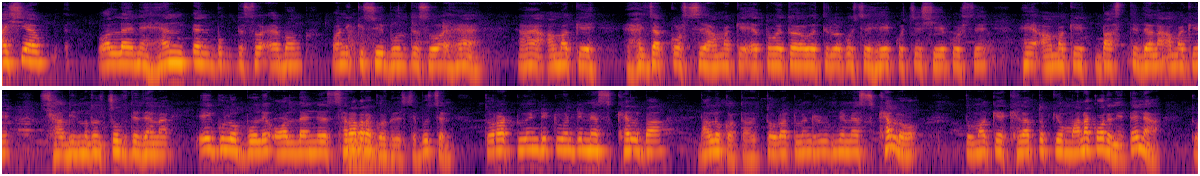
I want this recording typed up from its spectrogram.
আইসিয়া অনলাইনে হ্যান ত্যান বকতেছো এবং অনেক কিছুই বলতেছো হ্যাঁ হ্যাঁ আমাকে হ্যাজাক করছে, আমাকে এত এত এত করছে, হে করছে, সে করছে হ্যাঁ আমাকে বাঁচতে দেয় না, আমাকে স্বাধীন মতন চলতে দেয় না, এগুলো বলে অনলাইনে সারাবারা করে ফেলেছে, বুঝছেন? তোরা টোয়েন্টি টোয়েন্টি ম্যাচ খেলবা, ভালো কথা, তোরা টোয়েন্টি টোয়েন্টি ম্যাচ খেলো তোমাকে খেলার তো কেউ মানা করেনি, তাই না? তো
